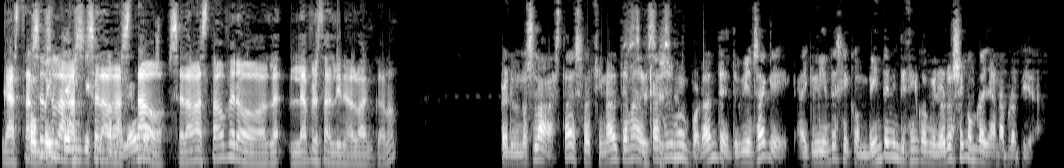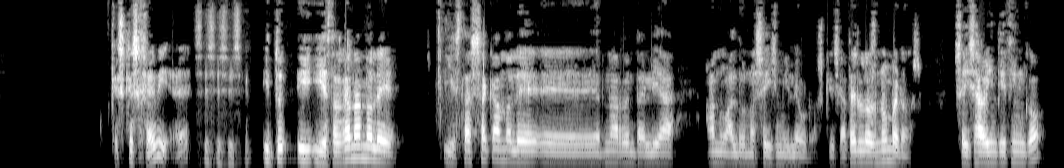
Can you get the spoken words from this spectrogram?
Gastarse se, la, se, la, ha gastado, se la ha gastado, pero le, ha prestado el dinero al banco, ¿no? Pero no se la ha gastado, es que al final el tema del caso es muy importante. Tú piensas que hay clientes que con 20, 25 mil euros se compran ya una propiedad. Que es que es heavy, ¿eh? Sí, sí, sí. sí. Y, tú, y, estás ganándole, y estás sacándole eh, una rentabilidad anual de unos 6.000 euros. Que si haces los números 6 a 25,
